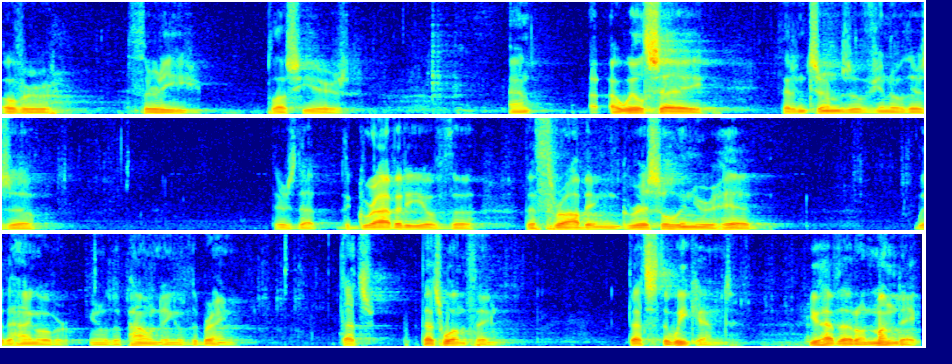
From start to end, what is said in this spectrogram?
over 30 plus years. And I, I will say that in terms of, you know, there's a, there's that, the gravity of the, the throbbing gristle in your head with a hangover, you know, the pounding of the brain. That's, that's one thing. That's the weekend. You have that on Monday.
